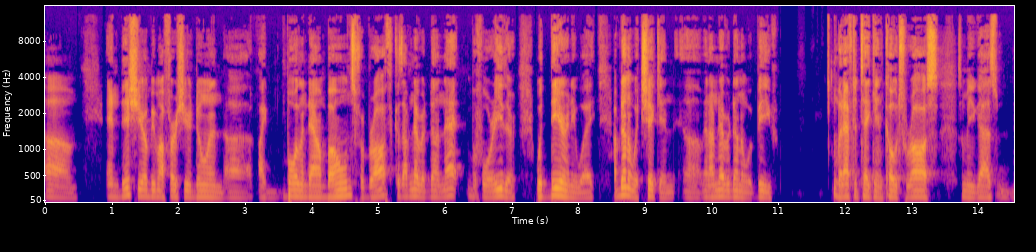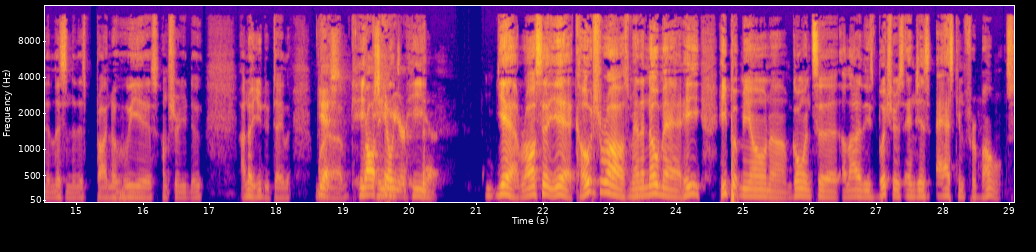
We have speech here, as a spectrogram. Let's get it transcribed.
Um and this year will be my first year doing uh like boiling down bones for broth because I've never done that before either with deer anyway. I've done it with chicken uh, and I've never done it with beef. But after taking Coach Ross, some of you guys that listen to this probably know who he is. I'm sure you do. I know you do, Taylor. But, Yes, uh, he, Ross he- Hillier. He, uh, yeah, Ross Hill. Yeah, Coach Ross, man, the nomad. He he put me on um, going to a lot of these butchers and just asking for bones.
